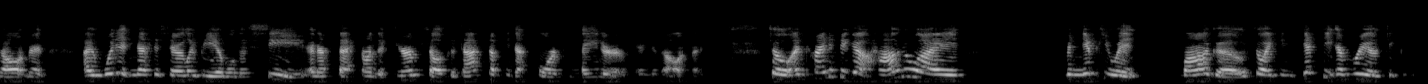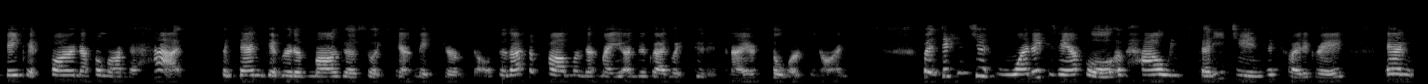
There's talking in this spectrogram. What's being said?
development, I wouldn't necessarily be able to see an effect on the germ cell because that's something that forms later in development. So I'm trying to figure out how do I manipulate Mago so I can get the embryo to make it far enough along to hatch, but then get rid of Mago so it can't make germ cells. So that's a problem that my undergraduate students and I are still working on. But this is just one example of how we study genes in tardigrade. And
